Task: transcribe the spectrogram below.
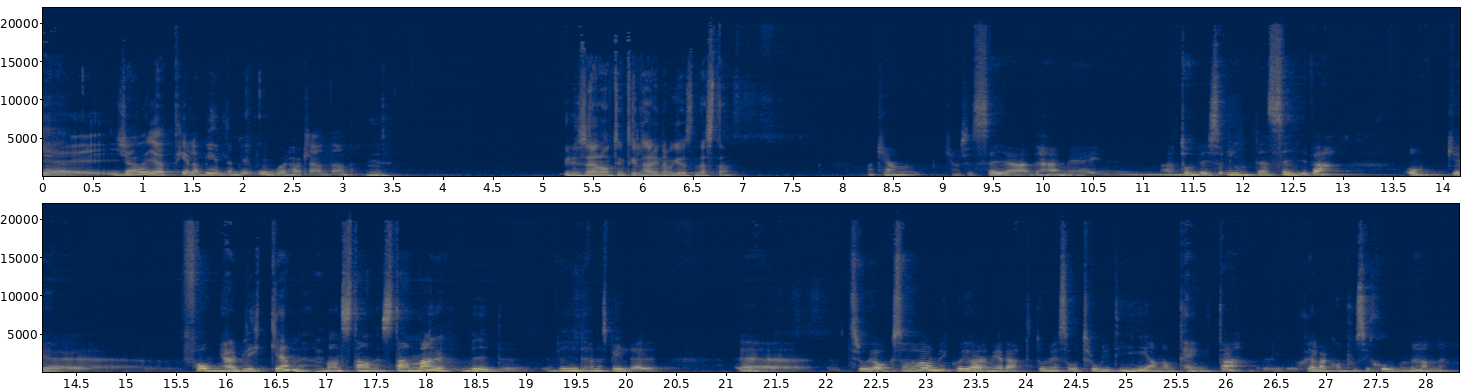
Eh, gör ju att hela bilden blir oerhört laddad. Mm. Vill ni säga någonting till här innan vi går till nästa? Man kan kanske säga det här med att de blir så intensiva och eh, fångar blicken. Mm. Man stannar vid, vid hennes bilder. Eh, tror jag också har mycket att göra med att de är så otroligt genomtänkta, själva kompositionen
